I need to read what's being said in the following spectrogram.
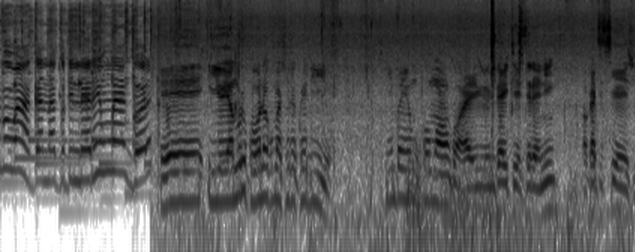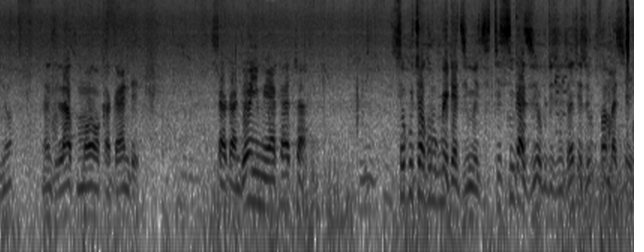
nguva kana kuti nerimwe gore. Eh, iyo yamuri kuona kumashure kwedu iyo imba yemukoma wangu hayo ndaiteedzera ini wakatisiya zvino nonzi love more kagande. Saka ndo imwe yakatsva sekutsva kuri kungoita dzimwe dzi- tisingazivi kuti zvinhu zvacho zviri kufamba sei.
